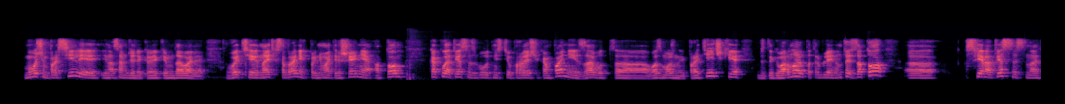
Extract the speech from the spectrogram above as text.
мы очень просили и на самом деле рекомендовали в эти, на этих собраниях принимать решение о том, какую ответственность будут нести управляющие компании за вот э, возможные протечки, бездоговорное потребление. Ну, то есть за то, э, сфера ответственности на,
